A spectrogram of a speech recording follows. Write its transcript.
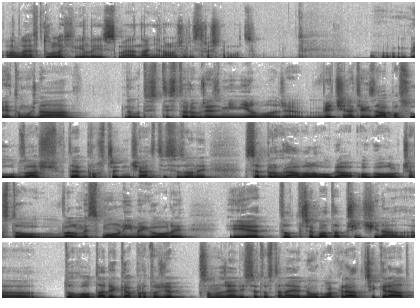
ale v tuhle chvíli jsme na ně naložili strašně moc. Je to možná, nebo ty, ty jsi to dobře zmínil, že většina těch zápasů, obzvlášť v té prostřední části sezony, se prohrávalo o, o gól, často velmi smolnými góly. Je to třeba ta příčina uh, toho ta deka, protože samozřejmě, když se to stane jednou, dvakrát, třikrát,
